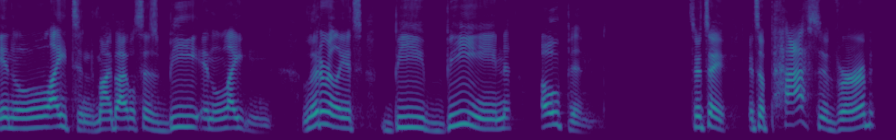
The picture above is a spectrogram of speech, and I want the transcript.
enlightened. My Bible says, be enlightened. Literally, it's be being opened. So it's a, it's a passive verb.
